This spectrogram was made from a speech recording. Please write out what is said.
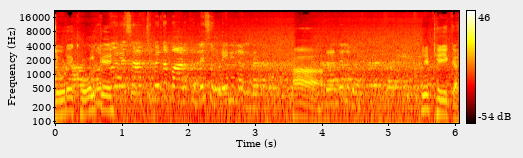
ਜੋੜੇ ਖੋਲ ਕੇ। ਮੇਰੇ ਸਾਹਿਬ ਚ ਮੇਰੇ ਤਾਂ ਬਾਲ ਖੁੱਲੇ ਸੋਹਣੇ ਨਹੀਂ ਲੱਗਦੇ। ਹਾਂ। ਇਹ ਠੀਕ ਹੈ।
